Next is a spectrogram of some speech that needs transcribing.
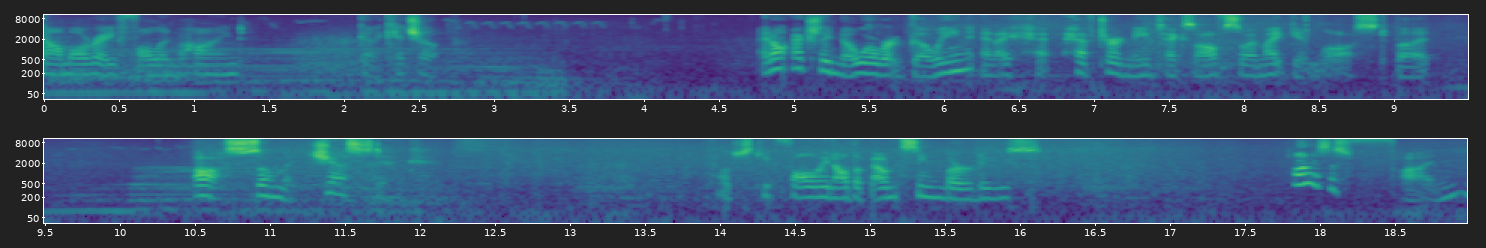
Now I'm already falling behind. Gotta catch up. I don't actually know where we're going, and I ha have turned name tags off, so I might get lost, but Oh, so majestic. I'll just keep following all the bouncing lurdus. Oh, this is fun.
